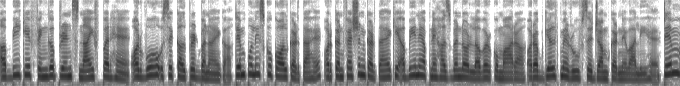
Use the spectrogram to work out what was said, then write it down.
अभी के फिंगरप्रिंट्स नाइफ पर हैं और वो उसे कल्प्रिट बनाएगा। टिम पुलिस को कॉल करता है और कन्फेशन करता है कि अभी ने अपने हस्बैंड और लवर को मारा और अब गिल्ट में रूफ से जंप करने वाली है। टिम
